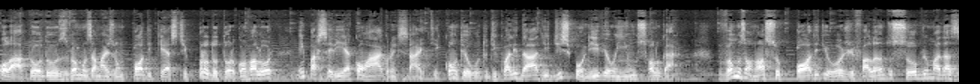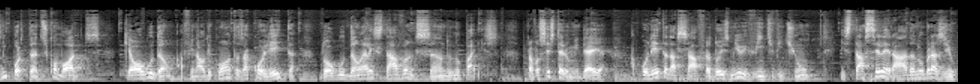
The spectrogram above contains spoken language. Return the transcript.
Olá a todos, vamos a mais um podcast Produtor com Valor em parceria com Agro Insight, conteúdo de qualidade disponível em um só lugar. Vamos ao nosso pod de hoje falando sobre uma das importantes commodities, que é o algodão. Afinal de contas, a colheita do algodão ela está avançando no país. Para vocês terem uma ideia, a colheita da safra 2020-21 está acelerada no Brasil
